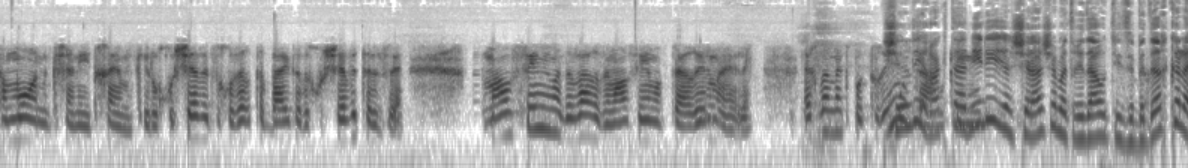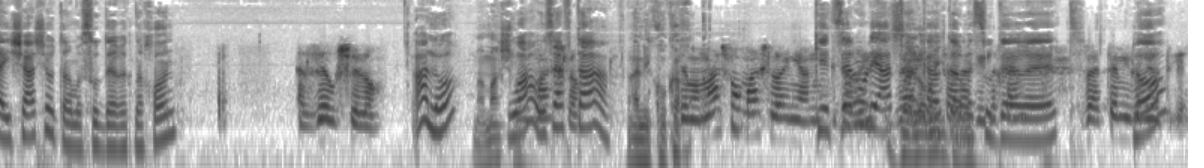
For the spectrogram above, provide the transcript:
המון כשאני איתכם, כאילו חושבת וחוזרת הביתה וחושבת על זה. מה עושים עם הדבר הזה, מה עושים עם הפערים האלה? איך באמת פותרים אותם? שירלי, רק כי- תעני לי השאלה שמטרידה אותי, זה בדרך כלל האישה שיותר מסודרת, נכון? אז זהו שלא. אה, לא? ממש לא. וואו, איזה לא. הפתעה. אני כל כך... זה ממש ממש לא עניין כי מגדרי. אצלנו ליאת מלכה יותר לכם. מסודרת. ואתם לא? יודעים,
